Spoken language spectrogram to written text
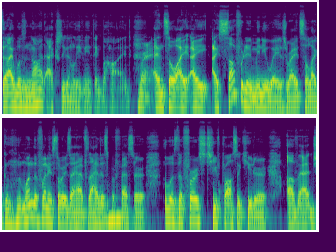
that I was not actually going to leave anything behind. Right. And so I, I I suffered in many ways, right? So like one of the funny stories I have is I had this mm-hmm. professor who was the first chief prosecutor of at,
